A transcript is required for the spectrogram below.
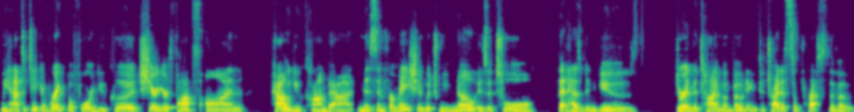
we had to take a break before you could share your thoughts on how you combat misinformation, which we know is a tool that has been used during the time of voting to try to suppress the vote.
